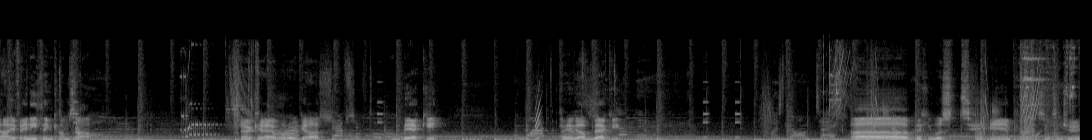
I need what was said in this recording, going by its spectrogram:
uh, if anything comes up. Okay, what do we got? Becky. We got Becky. Uh, Becky was temperance, wasn't she?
